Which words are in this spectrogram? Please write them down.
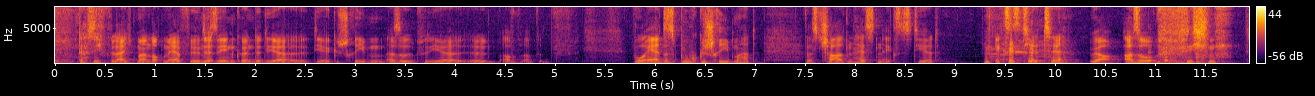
dass ich vielleicht mal noch mehr Filme sehen könnte, die er die er geschrieben, also für die er äh, auf, auf, wo er das Buch geschrieben hat, dass Charlton Heston existiert. Existierte. ja, also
